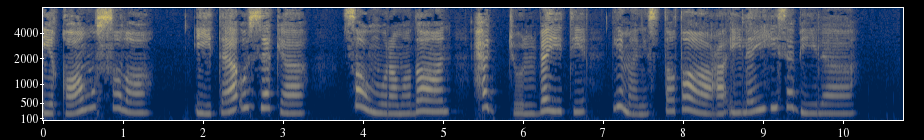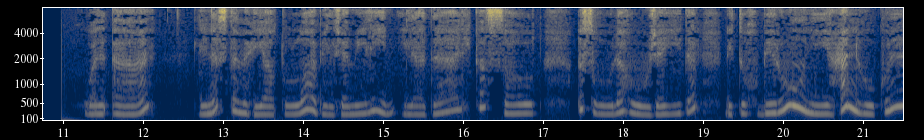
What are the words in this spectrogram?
إقام الصلاة إيتاء الزكاة صوم رمضان حج البيت لمن استطاع إليه سبيلا. والآن لنستمع يا طلاب الجميلين إلى ذلك الصوت. اصغوا له جيدا لتخبروني عنه كل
